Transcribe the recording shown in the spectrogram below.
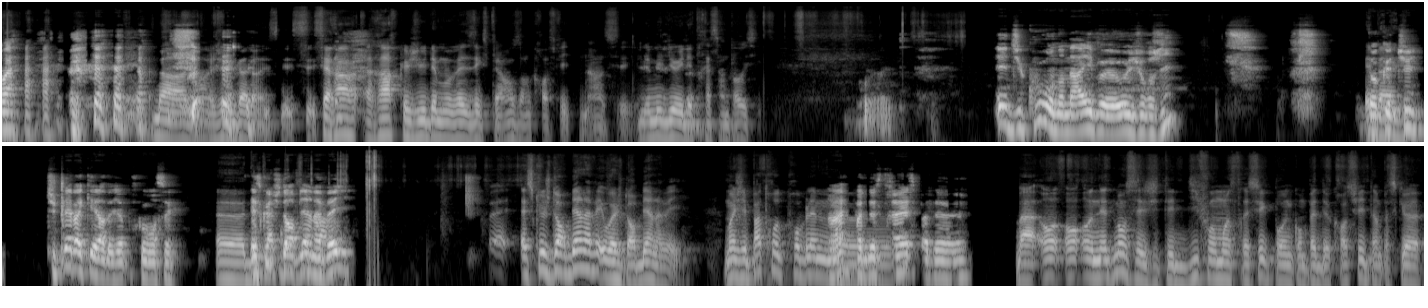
Ouais. non, non. C'est rare, rare que j'ai eu des mauvaises expériences dans le crossfit. Non, le milieu, il est très sympa aussi. Et du coup, on en arrive euh, au jour J. Eh Donc, ben, tu, tu te lèves à quelle heure déjà pour commencer? Euh, Est-ce que tu dors bien la veille? Est-ce que je dors bien la veille? Ouais, je dors bien la veille. Moi, j'ai pas trop de problèmes. Ouais, pas de stress, pas de. Bah, honnêtement, j'étais dix fois moins stressé que pour une compète de CrossFit, hein, parce que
